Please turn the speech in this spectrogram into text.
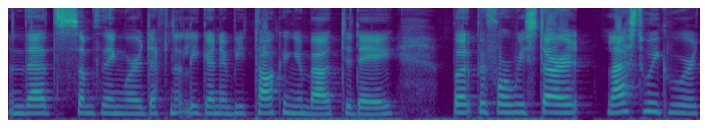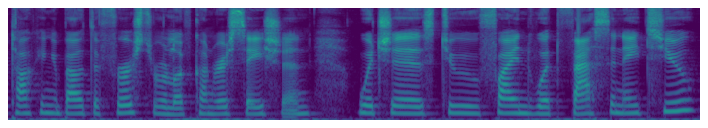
And that's something we're definitely going to be talking about today. But before we start, last week we were talking about the first rule of conversation, which is to find what fascinates you.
